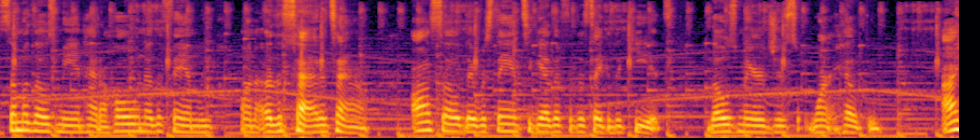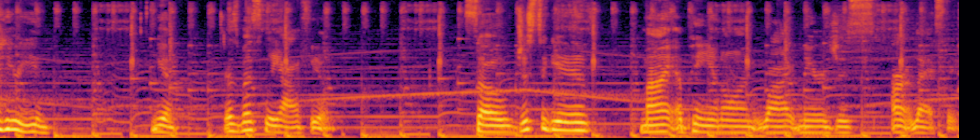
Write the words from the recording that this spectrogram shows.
Some of those men had a whole nother family on the other side of town. Also, they were staying together for the sake of the kids. Those marriages weren't healthy. I hear you. Yeah, that's basically how I feel. So, just to give my opinion on why marriages aren't lasting,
